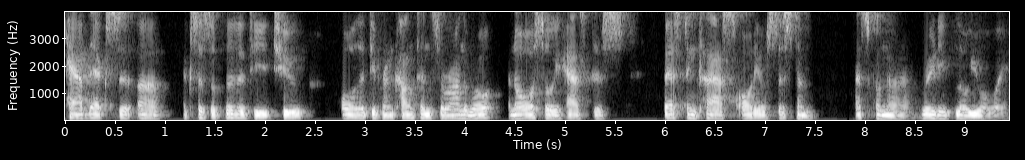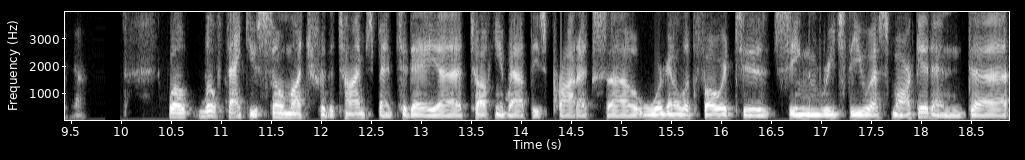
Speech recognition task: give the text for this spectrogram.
have uh, accessibility to all the different contents around the world, and also it has this best-in-class audio system that's gonna really blow you away. Yeah. Well, Will, thank you so much for the time spent today uh, talking about these products. Uh, we're going to look forward to seeing them reach the U.S. market, and uh,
